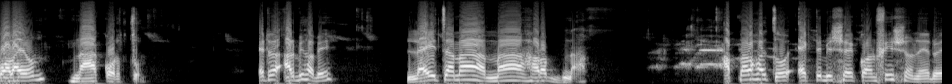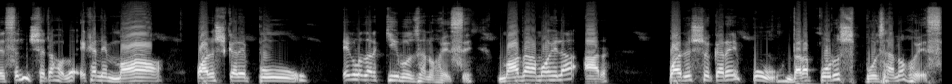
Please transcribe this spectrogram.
পলায়ন না করত। এটা আরবি হবে, লাইতামা মা হারবনা। আপনারা হয়তো একটা বিষয়ে কনফিউশনে রয়েছেন, সেটা হলো এখানে ম পরিষ্কারে পু, এগুলো দ্বারা কি বোঝানো হয়েছে? ম দ্বারা মহিলা আর পরিষ্কারে পু দ্বারা পুরুষ বোঝানো হয়েছে।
